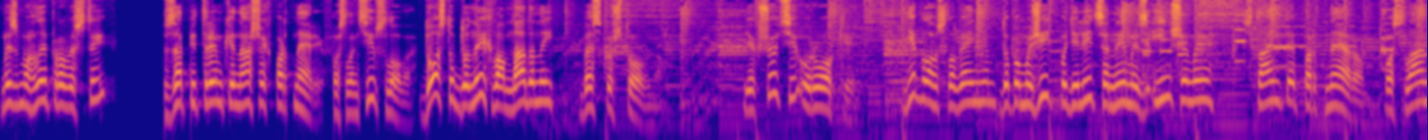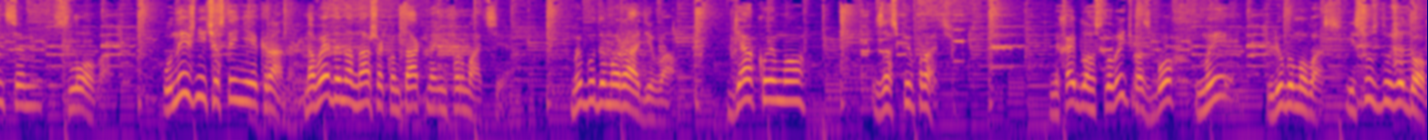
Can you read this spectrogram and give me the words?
ми змогли провести за підтримки наших партнерів, посланців слова. Доступ до них вам наданий безкоштовно. Якщо ці уроки є благословенням, допоможіть поділіться ними з іншими, станьте партнером, посланцем слова. У нижній частині екрану наведена наша контактна інформація. Ми будемо раді вам. Дякуємо за співпрацю. Нехай благословить вас Бог. Ми любимо вас. Ісус дуже me.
